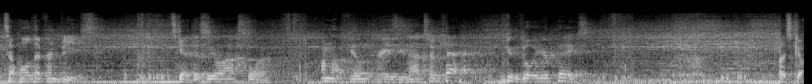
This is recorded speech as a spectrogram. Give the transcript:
It's a whole different beast. Let's get this is your last one. I'm not feeling crazy, and that's okay. You can go at your pace. Let's go.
